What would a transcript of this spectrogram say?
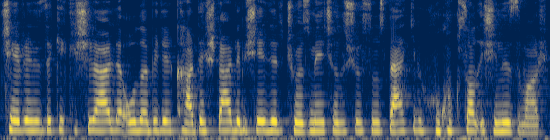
çevrenizdeki kişilerle olabilir, kardeşlerle bir şeyleri çözmeye çalışıyorsunuz. Belki bir hukuksal işiniz var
